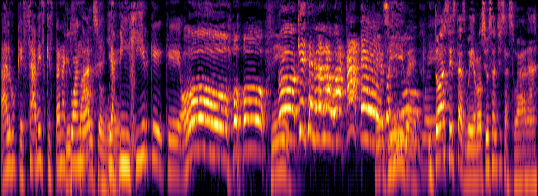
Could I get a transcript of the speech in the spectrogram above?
a algo que sabes que están Que es actuando falso, y a fingir que, que, oh, oh, oh, Sí. no, quítenle el aguacate. Sí, no, güey. y todas estas, güey. Rocío Sánchez Azuara,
